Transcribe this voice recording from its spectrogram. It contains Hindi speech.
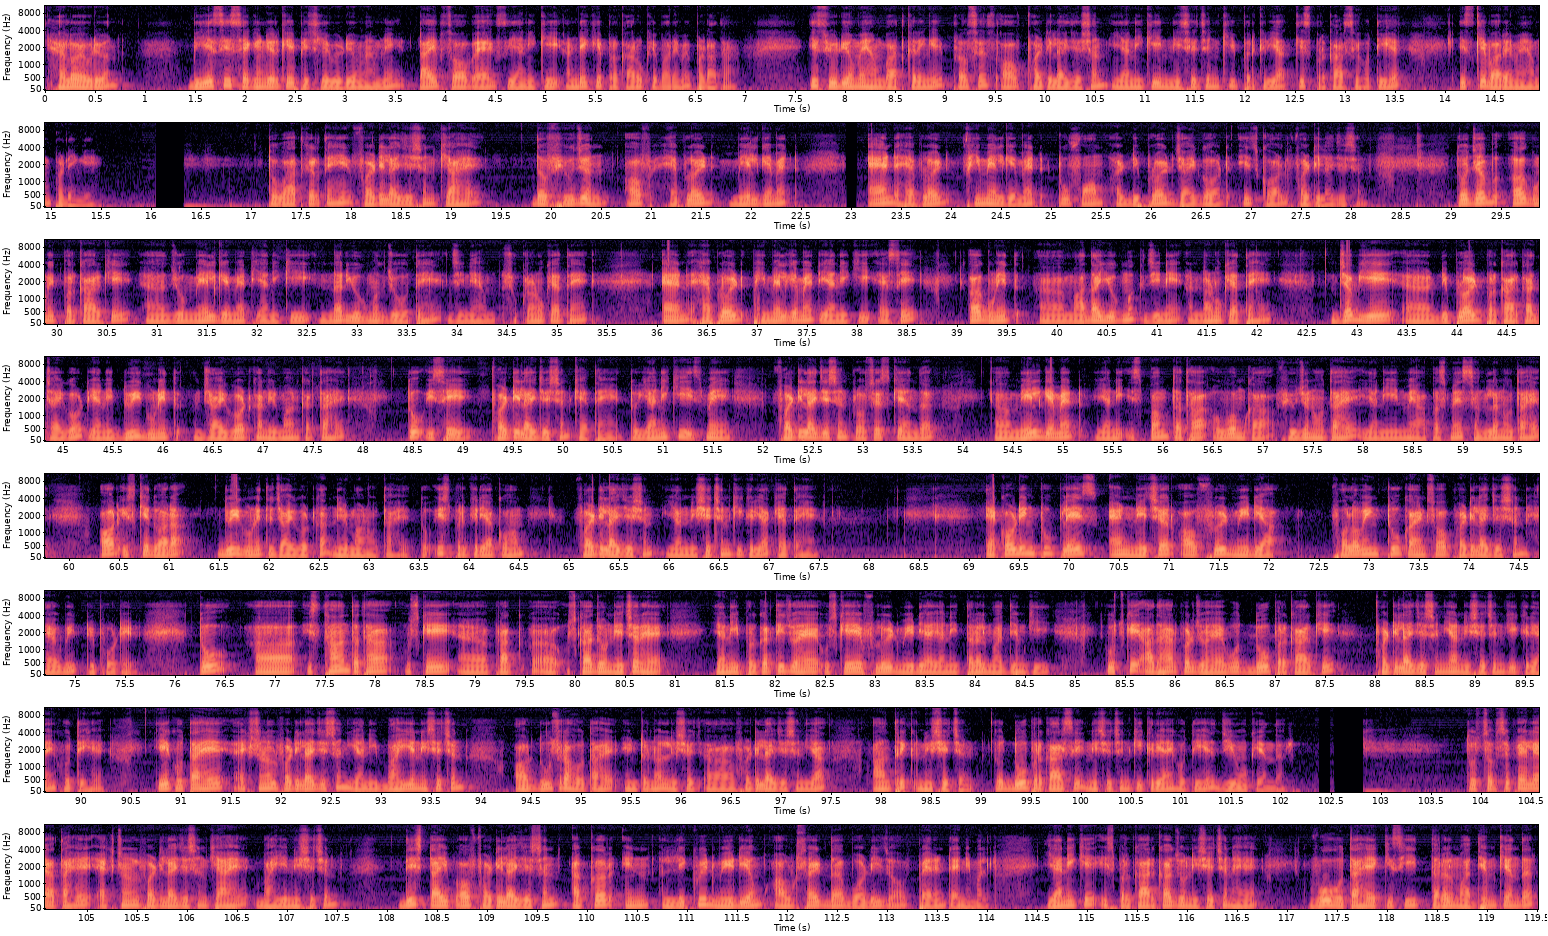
Hello everyone BSc second year के पिछले वीडियो में हमने टाइप्स ऑफ़ एग्स यानी कि अंडे के प्रकारों के बारे में पढ़ा था। इस वीडियो में हम बात करेंगे प्रोसेस ऑफ़ फर्टिलाइजेशन यानी कि निषेचन की प्रक्रिया किस प्रकार से होती है, इसके बारे में हम पढ़ेंगे। तो बात करते हैं फर्टिलाइजेशन क्या है the fusion of haploid male gamete and haploid female gamete to form a diploid zygote is called fertilization तो जब अगुणित प्रकार के जो मेल गेमेट यानी कि नर युग्मक जो होते हैं, जिन्हें हम शुक्राणु कहते हैं एंड हैप्लॉइड फीमेल गेमेट यानी कि ऐसे अगुणित मादा युग्मक जिन्हें अंडाणु कहते हैं, जब ये डिप्लॉयड प्रकार का जाइगोट यानी द्विगुणित जाइगोट का निर्माण करता है तो इसे फर्टिलाइजेशन कहते हैं। तो यानी कि इसमें फर्टिलाइजेशन प्रोसेस के अंदर मेल गेमेट यानी स्पम तथा ओवम का फ्यूजन होता है, यानी इनमें आपस में संगलन होता है और इसके द्वारा द्विगुणित जाइगोट का निर्माण होता है। तो इस प्रक्रिया को हम फर्टिलाइजेशन या निषेचन की क्रिया कहते हैं। According to place and nature of fluid media following two kinds of fertilization have been reported तो स्थान तथा उसके उसका जो नेचर है यानी प्रकृति जो है उसके फ्लूड मीडिया यानी तरल माध्यम की, उसके आधार पर जो है वो दो प्रकार के फर्टिलाइजेशन या निषेचन की क्रियाएँ होती है। एक होता है एक्सटर्नल फर्टिलाइजेशन यानी बाह्य निषेचन और दूसरा होता है इंटरनल फर्टिलाइजेशन या आंतरिक निषेचन। तो दो प्रकार से निषेचन की क्रियाएँ होती है जीवों के अंदर। तो सबसे पहले आता है एक्सटर्नल फर्टिलाइजेशन क्या है? बाह्य निषेचन। This type of fertilization occur in liquid medium outside the bodies of parent animal. यानी कि इस प्रकार का जो निषेचन है, वो होता है किसी तरल माध्यम के अंदर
